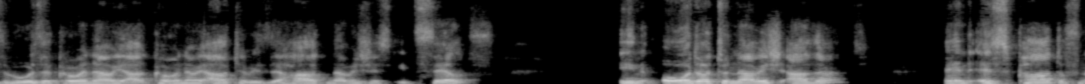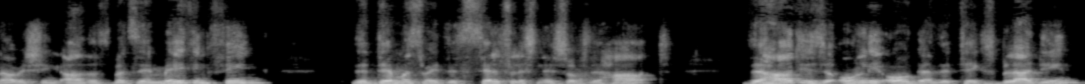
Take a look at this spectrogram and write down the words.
through the coronary, uh, coronary arteries. The heart nourishes itself in order to nourish others and as part of nourishing others. But the amazing thing that demonstrates the selflessness of the heart, the heart is the only organ that takes blood in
